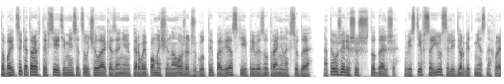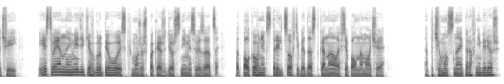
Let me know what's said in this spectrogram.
то бойцы, которых ты все эти месяцы учила оказанию первой помощи, наложат жгуты, повязки и привезут раненых сюда. А ты уже решишь, что дальше. Вести в союз или дергать местных врачей. Есть военные медики в группе войск, можешь, пока ждешь с ними связаться. Подполковник Стрельцов тебе даст канал и все полномочия. А почему снайперов не берешь?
